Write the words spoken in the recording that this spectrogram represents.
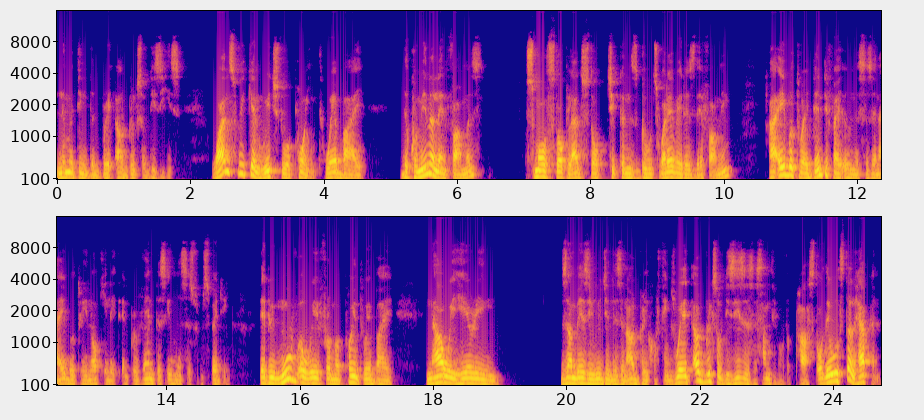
limiting the outbreaks of disease. Once we can reach to a point whereby the communal land farmers, small stock, large stock, chickens, goats, whatever it is they're farming, are able to identify illnesses and are able to inoculate and prevent these illnesses from spreading, that we move away from a point whereby now we're hearing Zambezi region, there's an outbreak of things where outbreaks of diseases are something of the past, or they will still happen,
